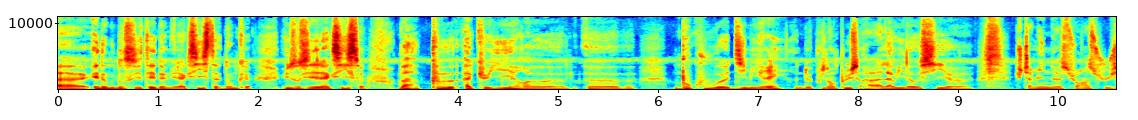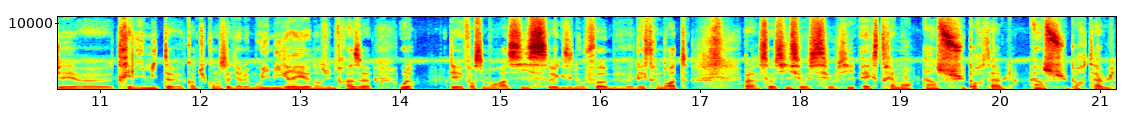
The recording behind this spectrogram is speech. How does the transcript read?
Euh, et donc notre société est devenue laxiste. Donc une société laxiste bah, peut accueillir euh, euh, beaucoup d'immigrés de plus en plus. Ah, là où il a aussi, je termine sur un sujet très limite quand tu commences à dire le mot immigré dans une phrase. Oula, t'es forcément raciste, xénophobe, d'extrême droite. Voilà, ça aussi c'est aussi, extrêmement insupportable, insupportable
